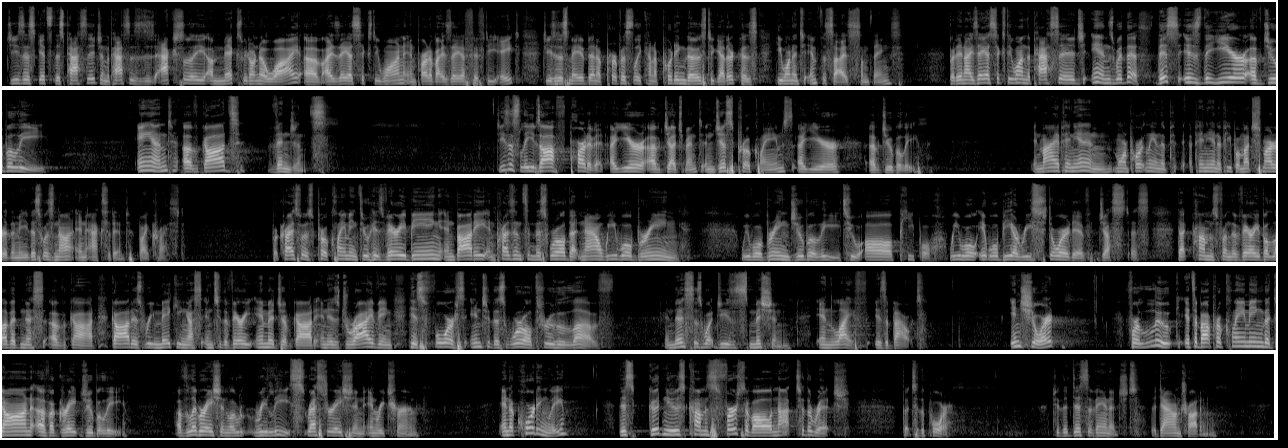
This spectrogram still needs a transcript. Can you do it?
Jesus gets this passage, and the passage is actually a mix, we don't know why, of Isaiah 61 and part of Isaiah 58. Jesus may have been a purposely kind of putting those together because he wanted to emphasize some things. But in Isaiah 61, the passage ends with this This is the year of Jubilee and of God's vengeance. Jesus leaves off part of it, a year of judgment, and just proclaims a year of Jubilee. In my opinion, and more importantly, in the opinion of people much smarter than me, this was not an accident by Christ. But Christ was proclaiming through his very being and body and presence in this world that now we will bring we will bring jubilee to all people. We will, it will be a restorative justice that comes from the very belovedness of God. God is remaking us into the very image of God and is driving his force into this world through love. And this is what Jesus' mission in life is about. In short, for Luke, it's about proclaiming the dawn of a great jubilee, of liberation, release, restoration, and return. And accordingly, this good news comes, first of all, not to the rich, but to the poor, to the disadvantaged, the downtrodden.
